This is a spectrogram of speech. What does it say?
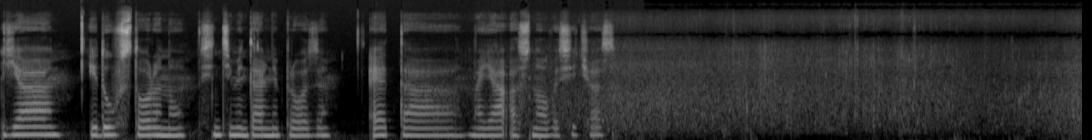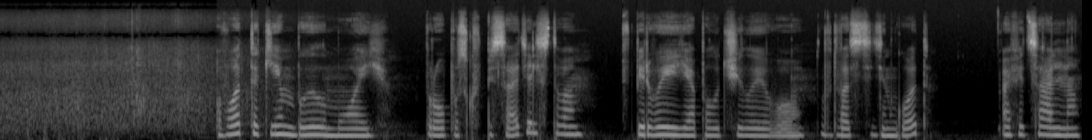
я иду в сторону сентиментальной прозы. Это моя основа сейчас. Вот таким был мой пропуск в писательство. Впервые я получила его в 21 год официально,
